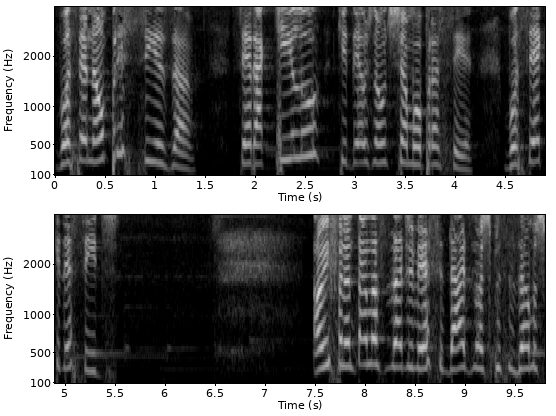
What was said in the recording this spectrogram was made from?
Você não precisa ser aquilo que Deus não te chamou para ser. Você é que decide. Ao enfrentar nossas adversidades, nós precisamos,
